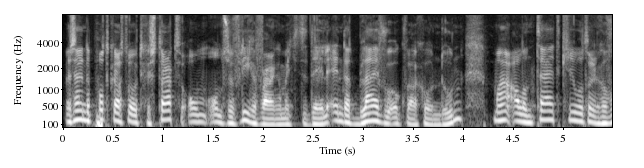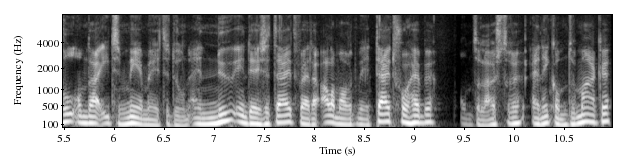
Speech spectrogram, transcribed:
We zijn de podcast ooit gestart om onze vliegervaringen met je te delen en dat blijven we ook wel gewoon doen. Maar al een tijd kriebelt er een gevoel om daar iets meer mee te doen. En nu in deze tijd, wij er allemaal wat meer tijd voor hebben, om te luisteren en ik om te maken,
